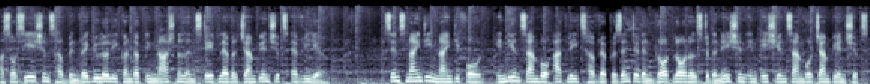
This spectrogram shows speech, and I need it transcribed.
associations have been regularly conducting national and state level championships every year. Since 1994, Indian Sambo athletes have represented and brought laurels to the nation in Asian Sambo Championships,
